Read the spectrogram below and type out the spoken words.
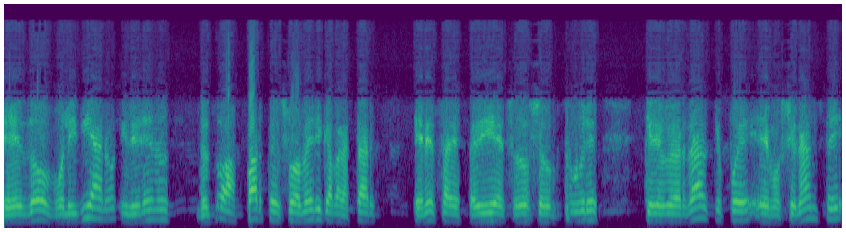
eh, dos bolivianos, y vinieron de todas partes de Sudamérica para estar en esa despedida ese 12 de octubre que de verdad que fue emocionante,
